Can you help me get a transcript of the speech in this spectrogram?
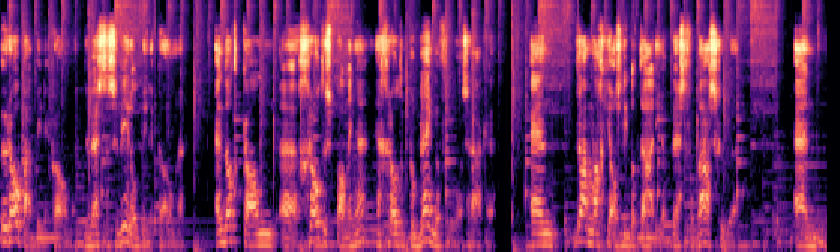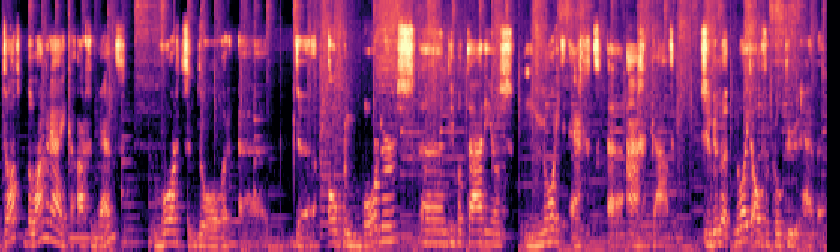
Europa binnenkomen, de westerse wereld binnenkomen. En dat kan grote spanningen en grote problemen veroorzaken. En daar mag je als libertariër best voor waarschuwen. En dat belangrijke argument wordt door uh, de open borders libertariërs nooit echt aangekaart. Ze willen het nooit over cultuur hebben.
